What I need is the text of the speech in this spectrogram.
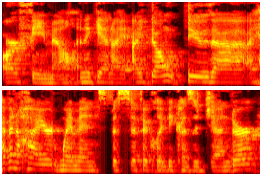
are female. And again, I, I, don't do that. I haven't hired women specifically because of gender.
